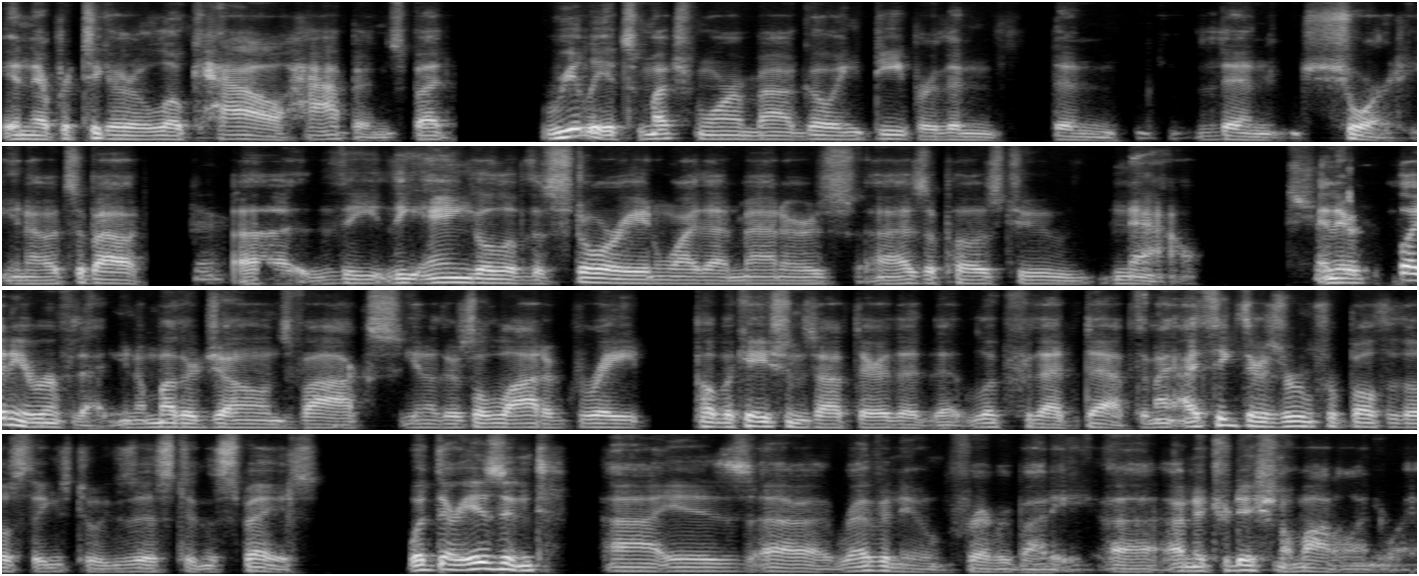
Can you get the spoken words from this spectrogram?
in their particular locale happens but really it's much more about going deeper than than than short you know it's about Sure. uh the the angle of the story and why that matters uh, as opposed to now Sure. and there's plenty of room for that you know mother jones vox you know there's a lot of great publications out there that that look for that depth and i, I think there's room for both of those things to exist in the space what there isn't uh, is uh, revenue for everybody uh, on a traditional model anyway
